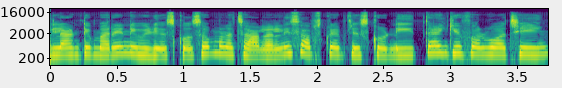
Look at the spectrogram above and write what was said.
ఇలాంటి మరిన్ని వీడియోస్ కోసం మన ఛానల్ని సబ్స్క్రైబ్ చేసుకోండి. థ్యాంక్ యూ ఫర్ వాచింగ్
